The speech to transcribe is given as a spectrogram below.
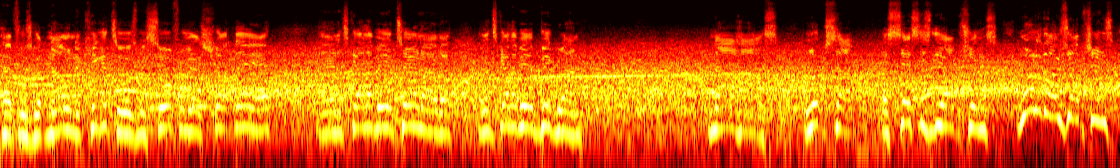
Pevsner's got no one to kick it to, as we saw from our shot there. And it's going to be a turnover, and it's going to be a big one. Nahas looks up, assesses the options. One of those options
